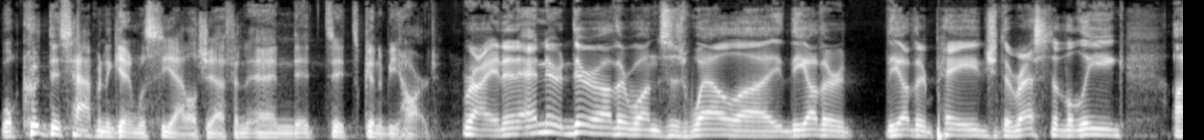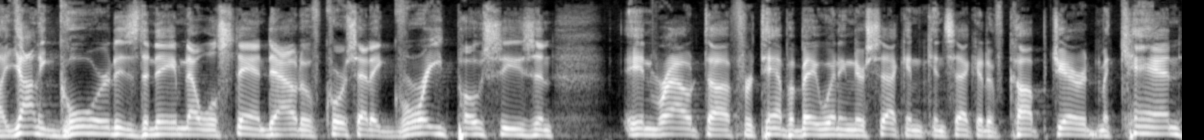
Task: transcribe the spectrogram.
well, could this happen again with Seattle, Jeff? And, and it, it's going to be hard. Right. And, and there, there are other ones as well. Uh, the other the other page, the rest of the league. Uh, Yanni Gourde is the name that will stand out. Of course, had a great postseason en route uh, for Tampa Bay winning their second consecutive cup. Jared McCann,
